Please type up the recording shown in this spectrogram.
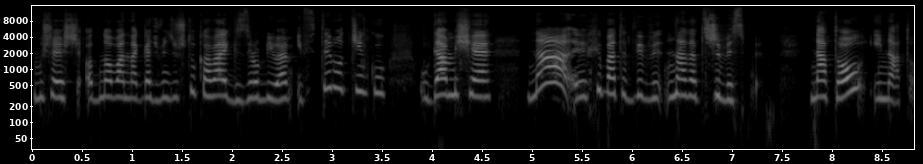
muszę jeszcze od nowa nagrać, więc już tu kawałek zrobiłem i w tym odcinku uda mi się na y, chyba te dwie, na te trzy wyspy. Na tą i na tą.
